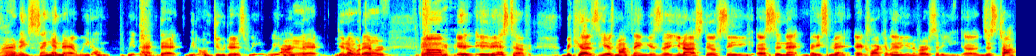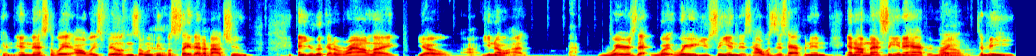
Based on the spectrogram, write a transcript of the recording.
why are they saying that? We don't, we're not that. We don't do this. We we aren't yeah. that. You yeah, know, whatever. um, it, it is tough because here's my thing: is that you know I still see us in that basement at Clark Atlanta University uh, just talking, and that's the way it always feels. And so when yeah, people say that about you, and you're looking around like, yo, I, you know, I where is that where, where, are you seeing this how is this happening and i'm not seeing it happen right to me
